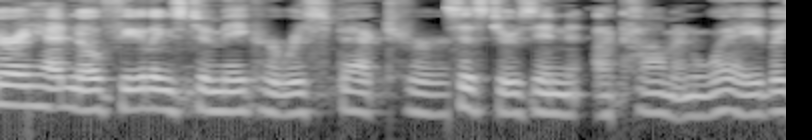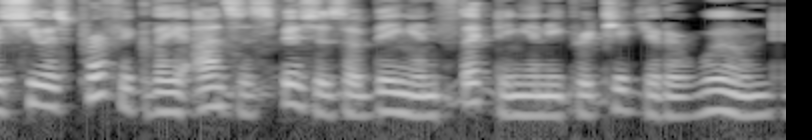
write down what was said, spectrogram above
Mary had no feelings to make her respect her sisters in a common way, but she was perfectly unsuspicious of being inflicting any particular wound.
